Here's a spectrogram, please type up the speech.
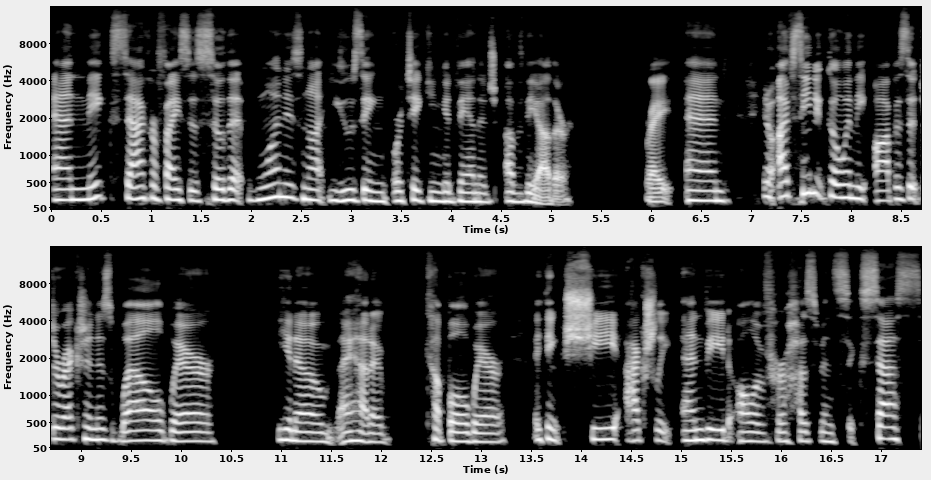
and make sacrifices so that one is not using or taking advantage of the other right? And you know i've seen it go in the opposite direction as well where you know i had a couple where i think she actually envied all of her husband's success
